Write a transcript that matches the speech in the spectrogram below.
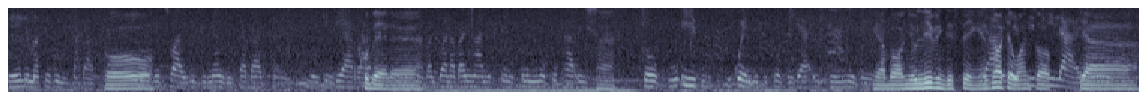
vele mase kuyisabatha Oh. so that's why even nangiyisabatha yonke into Qhubeka, iyarun yeah. sinabantwana abancane kuseni ufuna umnyoko eparish Yeah. So ku-easy ukuthi sikwenze because ngeya daily vele Yabona, you're living this thing. It's Yeah, not a once off. esiyiphilayo, Yeah. yes.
